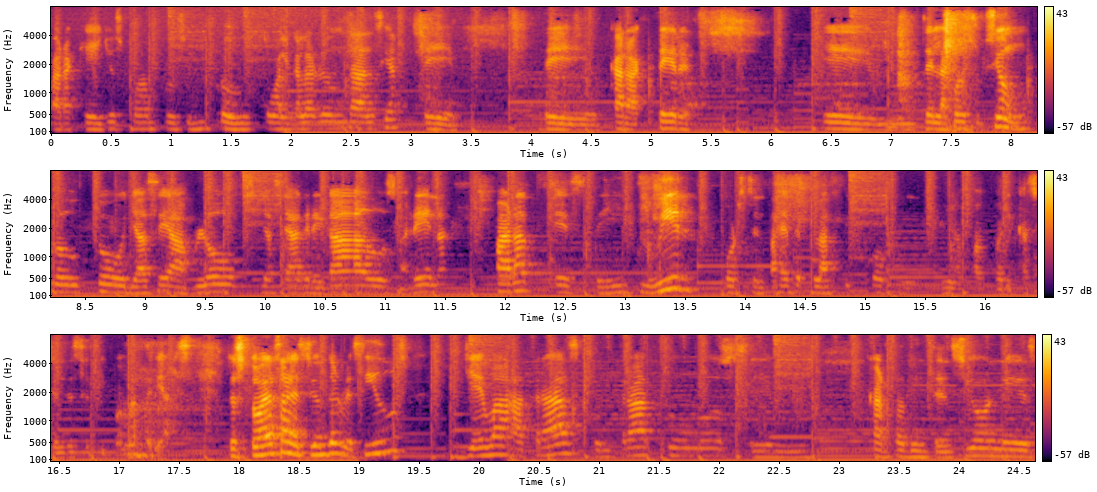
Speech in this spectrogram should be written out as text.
para que ellos puedan producir un producto, valga la redundancia, de, de carácter eh, de la construcción, un producto ya sea blocks, ya sea agregados, arena, para este, incluir porcentajes de plástico en, la fabricación de este tipo de materiales. Entonces, toda esa gestión de residuos lleva atrás contratos, em, cartas de intenciones,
